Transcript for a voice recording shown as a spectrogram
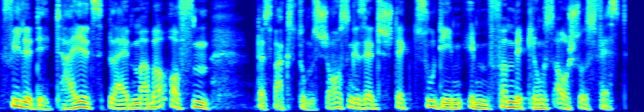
viele Details bleiben aber offen. Das Wachstumschancengesetz steckt zudem im Vermittlungsausschuss fest.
